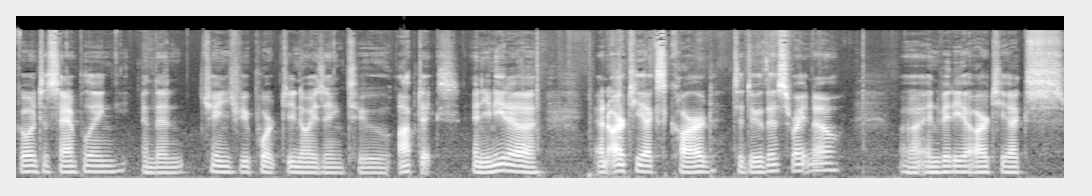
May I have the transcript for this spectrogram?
go into sampling and then change viewport denoising to OptiX and you need a an RTX card to do this right now uh, NVIDIA RTX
